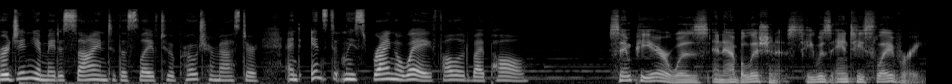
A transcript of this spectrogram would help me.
Virginia made a sign to the slave to approach her master and instantly sprang away, followed by Paul. St. Pierre was an abolitionist. He was anti slavery,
